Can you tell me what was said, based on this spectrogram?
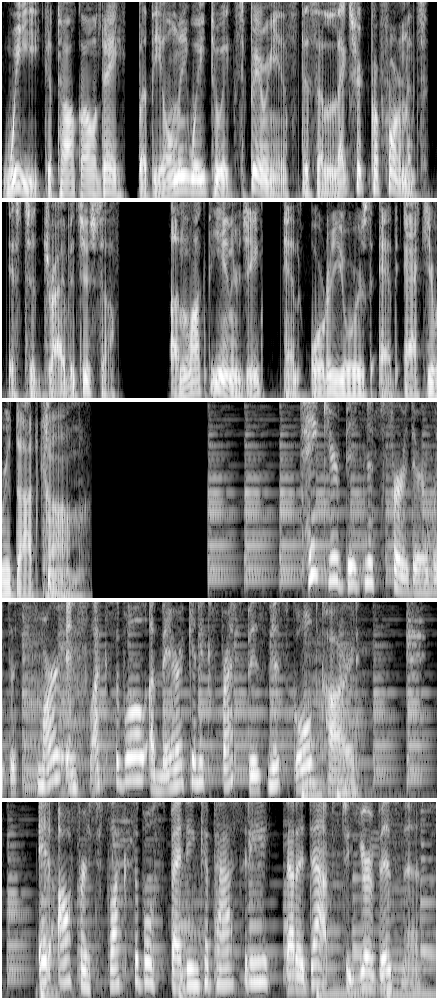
We could talk all day, but the only way to experience this electric performance is to drive it yourself. Unlock the energy and order yours at Acura.com. Take your business further with the smart and flexible American Express Business Gold Card. It offers flexible spending capacity that adapts to your business.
